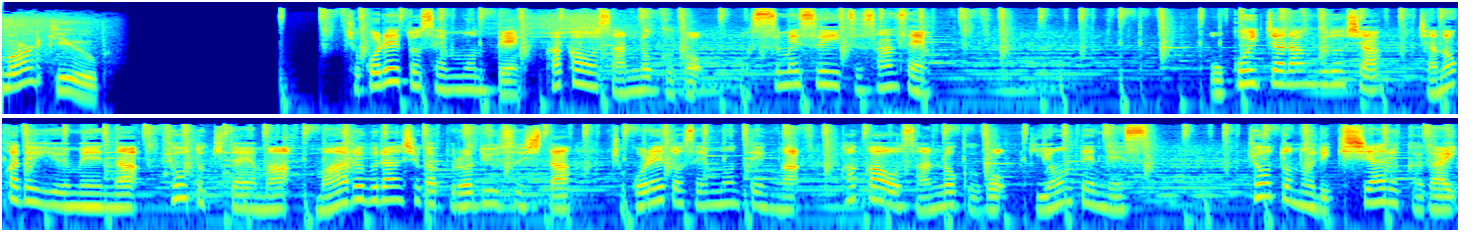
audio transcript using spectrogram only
Smart Cube チョコレート専門店カカオ365おすすめスイーツ3選。おこい茶ラングド社茶の花で有名な京都北山マールブランシュがプロデュースしたチョコレート専門店がカカオ365祇園店です。京都の歴史ある課外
